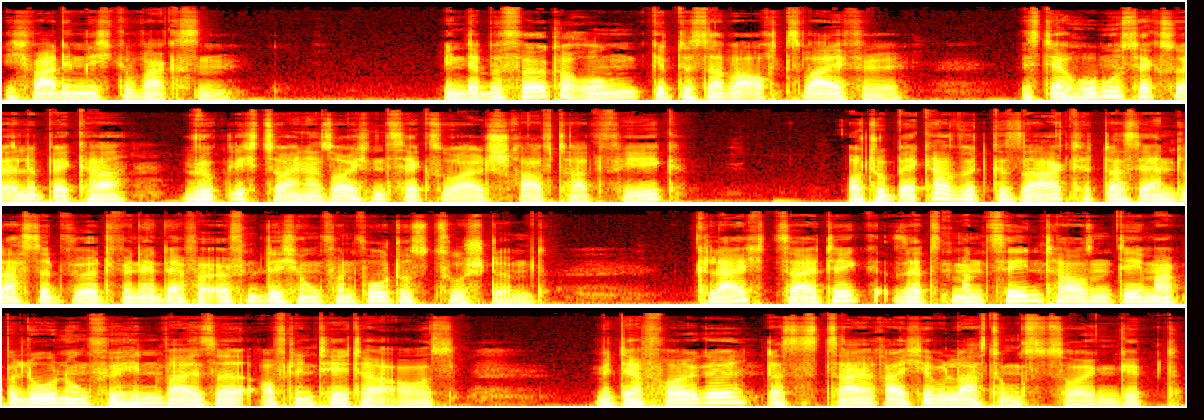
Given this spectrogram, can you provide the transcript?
ich war dem nicht gewachsen. In der Bevölkerung gibt es aber auch Zweifel. Ist der homosexuelle Becker wirklich zu einer solchen Sexualstraftat fähig? Otto Becker wird gesagt, dass er entlastet wird, wenn er der Veröffentlichung von Fotos zustimmt. Gleichzeitig setzt man 10.000 D-Mark Belohnung für Hinweise auf den Täter aus, mit der Folge, dass es zahlreiche Belastungszeugen gibt.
